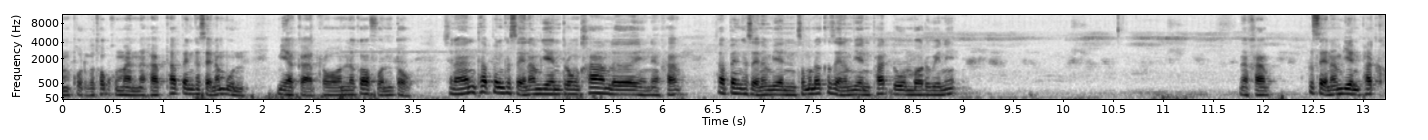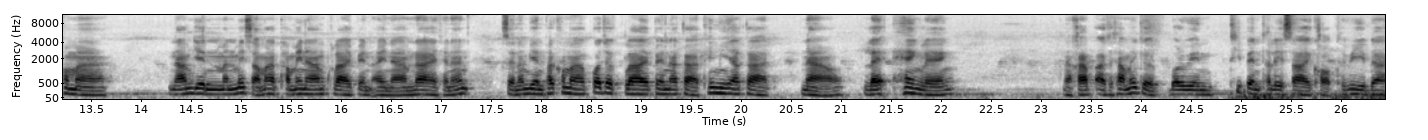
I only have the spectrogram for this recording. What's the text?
ำผลกระทบของมันนะครับ ถ้าเป็นกระแสน้ำอุ่นมีอากาศร้อนแล้วก็ฝนตก ฉะนั้นถ้าเป็นกระแสน้ำเย็นตรงข้ามเลยนะครับ ถ้าเป็นกระแสน้ำเย็นสมมติว่ากระแสน้ำเย็นพัดโดนบริเวณนี้ นะครับกระแสน้ำเย็นพัดเข้ามา น้ำเย็นมันไม่สามารถทำให้น้ำกลายเป็นไอน้ำได้ ฉะนั้นกระแสน้ำเย็นพัดเข้ามาก็จะกลายเป็นอากาศที่มีอากาศหนาวและแห้งแล้งนะครับ อาจจะทำให้เกิดบริเวณที่เป็นทะเลทรายขอบทวีปได้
